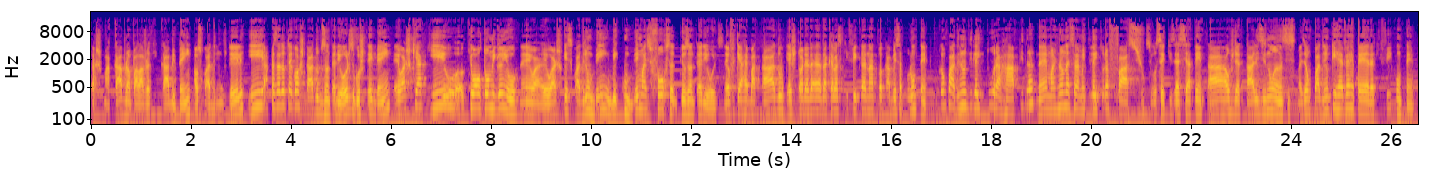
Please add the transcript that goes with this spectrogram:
Acho macabro é uma palavra que cabe bem aos quadrinhos dele. E apesar de eu ter gostado dos anteriores, gostei bem, eu acho que aqui o, que o autor me ganhou, né? Eu, eu acho que esse quadrinho bem, bem, com bem mais força do que os anteriores. Né? Eu fiquei arrebatado e a história é daquelas que fica na tua cabeça por um tempo. Porque é um quadrinho de leitura rápida, né? Mas não necessariamente leitura fácil, se você quiser se atentar aos detalhes e nuances. Mas é um quadrinho que reverbera, que fica um tempo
